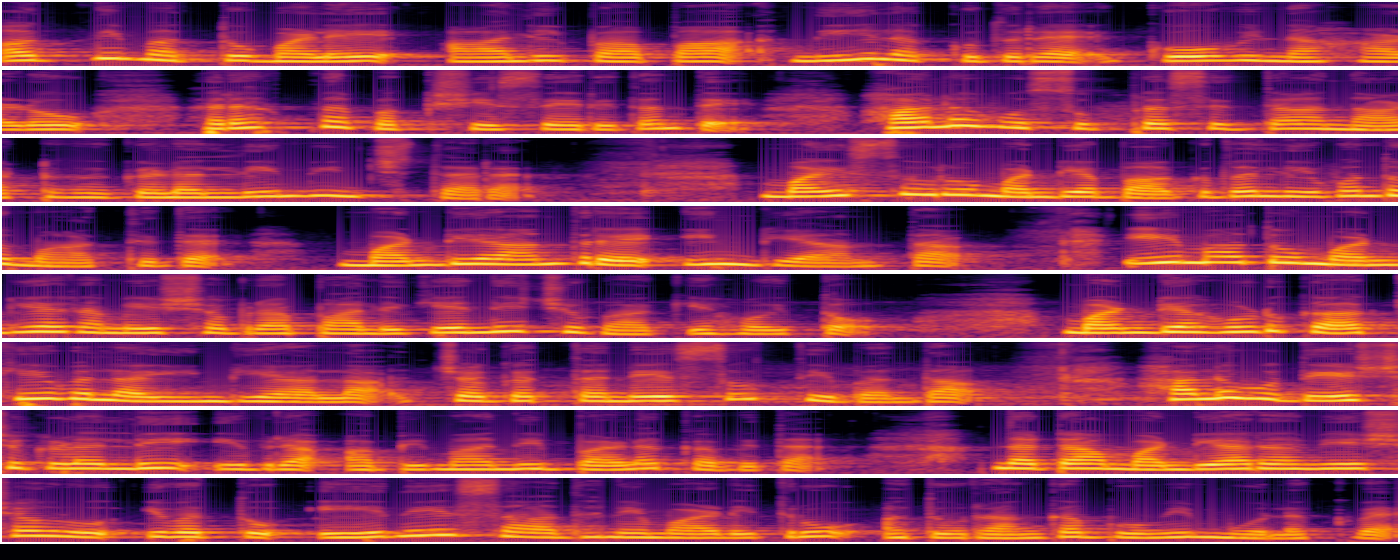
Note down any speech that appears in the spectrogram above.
ಅಗ್ನಿ ಮತ್ತು ಮಳೆ, ಆಲಿಪಾಪ ನೀಲಕುದುರೆ ಗೋವಿನ ಹಾಡು ರತ್ನಪಕ್ಷಿ ಸೇರಿದಂತೆ ಹಲವು ಸುಪ್ರಸಿದ್ಧ ನಾಟಕಗಳಲ್ಲಿ ಮಿಂಚ್ತಾರೆ. ಮೈಸೂರು ಮಂಡ್ಯ ಭಾಗದಲ್ಲಿ ಒಂದು ಮಾತಿದೆ, ಮಂಡ್ಯ ಅಂದರೆ ಇಂಡಿಯಾ ಅಂತ. ಈ ಮಾತು ಮಂಡ್ಯ ರಮೇಶ್ ಅವರ ಪಾಲಿಗೆ ನಿಜವಾಗಿ ಹೋಯಿತು. ಮಂಡ್ಯ ಹುಡುಗ ಕೇವಲ ಇಂಡಿಯಾ ಅಲ್ಲ, ಜಗತ್ತನ್ನೇ ಸುತ್ತಿ ಬಂದ. ಹಲವು ದೇಶಗಳಲ್ಲಿ ಇವರ ಅಭಿಮಾನಿ ಬಳಗವಿದೆ. ನಟ ಮಂಡ್ಯ ರಮೇಶ್ ಅವರು ಇವತ್ತು ಏನೇ ಸಾಧನೆ ಮಾಡಿದರೂ ಅದು ರಂಗಭೂಮಿ ಮೂಲಕವೇ.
